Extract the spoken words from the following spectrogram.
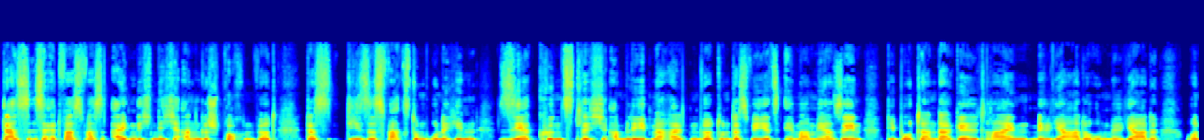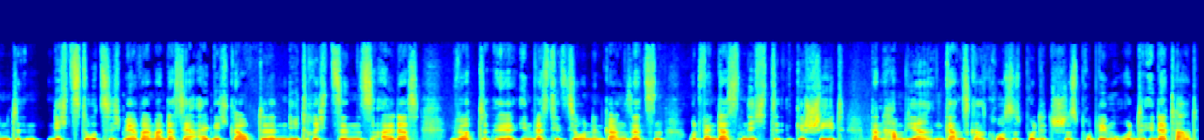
das ist etwas, was eigentlich nicht angesprochen wird, dass dieses Wachstum ohnehin sehr künstlich am Leben erhalten wird und dass wir jetzt immer mehr sehen, die buttern da Geld rein, Milliarde um Milliarde und nichts tut sich mehr, weil man das ja eigentlich glaubte, Niedrigzins, all das wird äh, Investitionen in Gang setzen. Und wenn das nicht geschieht, dann haben wir ein ganz, ganz großes politisches Problem und in der Tat,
